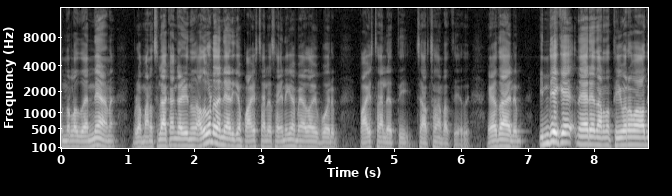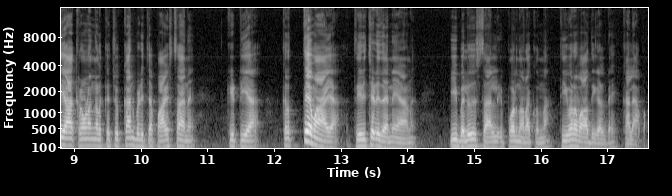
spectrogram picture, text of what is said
എന്നുള്ളത് തന്നെയാണ് ഇവിടെ മനസ്സിലാക്കാൻ കഴിയുന്നത്. അതുകൊണ്ട് തന്നെയായിരിക്കും പാകിസ്ഥാനിലെ സൈനിക മേധാവി പോലും പാകിസ്ഥാനിലെത്തി ചർച്ച നടത്തിയത്. ഏതായാലും ഇന്ത്യയ്ക്ക് നേരെ നടന്ന തീവ്രവാദി ആക്രമണങ്ങൾക്ക് ചുക്കാൻ പിടിച്ച പാകിസ്ഥാന് കിട്ടിയ കൃത്യമായ തിരിച്ചടി തന്നെയാണ് ഈ ബലൂചിസ്ഥാനിൽ ഇപ്പോൾ നടക്കുന്ന തീവ്രവാദികളുടെ കലാപം.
